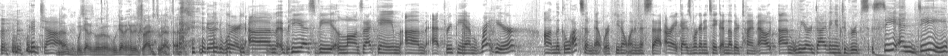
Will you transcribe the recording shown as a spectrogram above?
Good job. We gotta go to we gotta hit a drive-through after this. Good work. Um, PSV Lens, that game um, at 3 p.m. right here on the Golazo Network. You don't want to miss that. All right, guys, we're going to take another time out. Um, we are diving into groups C and D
